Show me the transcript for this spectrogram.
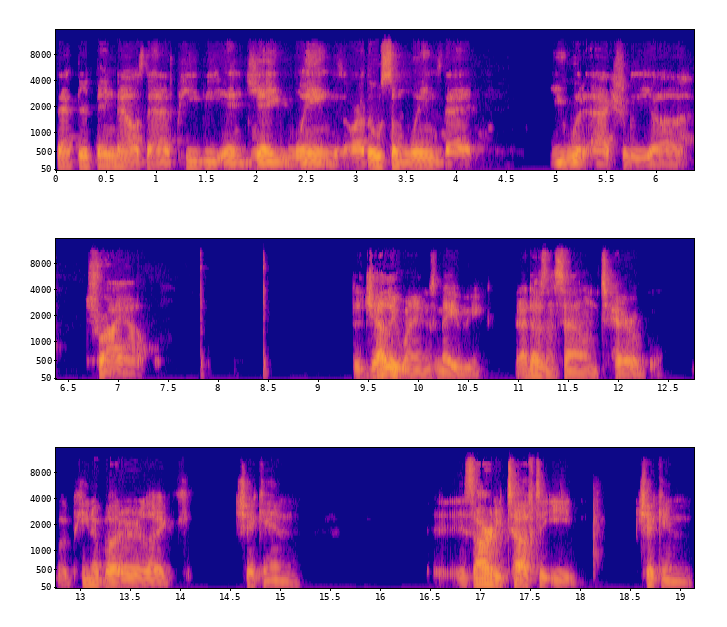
That their thing now is to have PB and J wings. Are those some wings that you would actually uh, try out? The jelly wings, maybe. That doesn't sound terrible. But peanut butter, like chicken, it's already tough to eat chicken.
